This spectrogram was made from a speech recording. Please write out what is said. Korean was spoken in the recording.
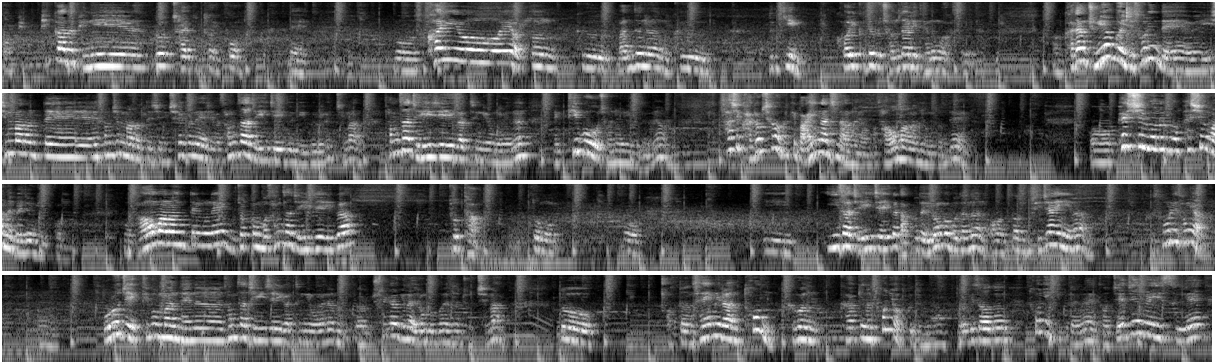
어, pickguard 비닐도 잘 붙어 있고 네. 뭐 Squier의 어떤 그 만드는 그 느낌 거의 그대로 전달이 되는 것 같습니다. 어, 가장 중요한 건 이제 소리인데 20만 원대, 30만 원대 지금 최근에 제가 34JJ도 리뷰를 했지만 34JJ 같은 경우에는 active 전용이거든요. 사실 가격 차가 그렇게 많이 나진 않아요. 4, 뭐 5만 원 정도인데. 어, passive는 뭐 passive만의 매력이 있고 뭐 4, 5만 원 때문에 무조건 뭐 34JJ가 좋다. 또뭐 뭐, 이 24JJ가 나쁘다. 이런 것보다는 어떤 디자인이나 그 소리 성향 어, 오로지 active만 되는 34JJ 같은 경우에는 어, 출력이나 이런 부분에서 좋지만 또 어떤 세밀한 톤 그건 그 악기는 톤이 없거든요. 여기서는 톤이 있기 때문에 더 재즈 베이스의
